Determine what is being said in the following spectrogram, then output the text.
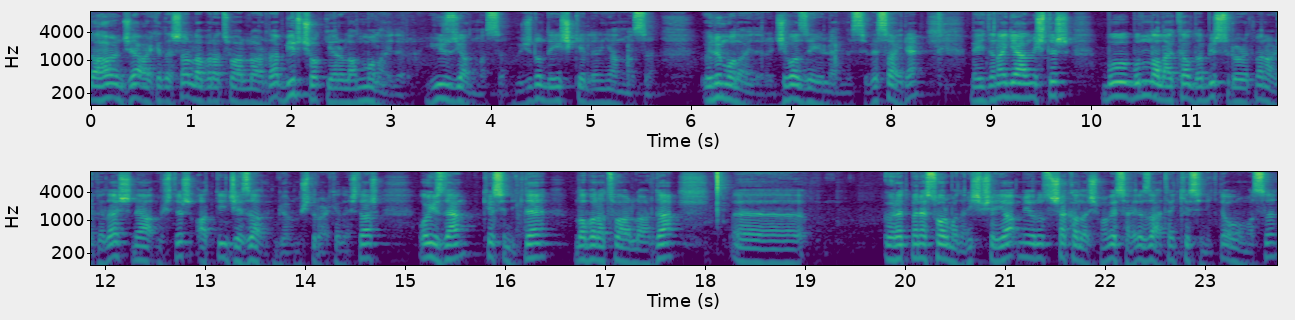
daha önce arkadaşlar laboratuvarlarda birçok yaralanma olayları, yüz yanması, vücudun değişik yerlerinin yanması, ölüm olayları, civa zehirlenmesi vesaire meydana gelmiştir. Bu bununla alakalı da bir sürü öğretmen arkadaş ne yapmıştır? Adli ceza görmüştür arkadaşlar. O yüzden kesinlikle laboratuvarlarda eee öğretmene sormadan hiçbir şey yapmıyoruz. Şakalaşma vesaire zaten kesinlikle olması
